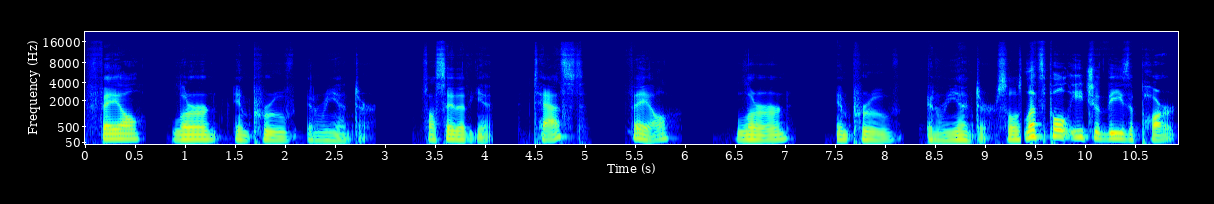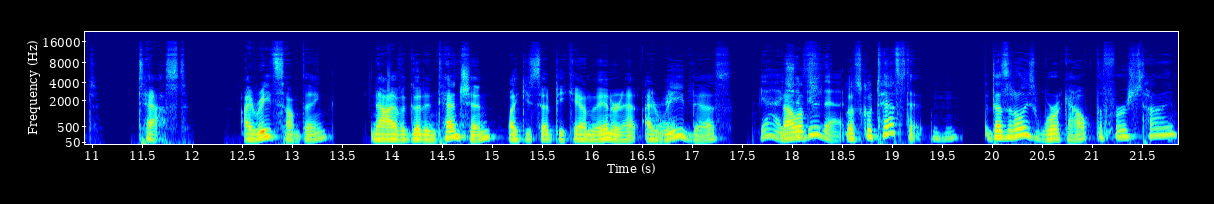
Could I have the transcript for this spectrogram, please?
fail, learn, improve, and re enter. So I'll say that again test, fail, learn, improve, and re enter. So let's pull each of these apart. Test. I read something. Now I have a good intention. Like you said, PK on the internet. I right. read this. Yeah, I now should do that. Let's go test it. Mm-hmm. Does it always work out the first time?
